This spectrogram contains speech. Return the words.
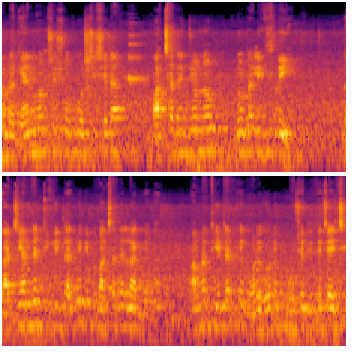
আমরা জ্ঞান মঞ্চে শো করছি। সেটা বাচ্চাদের জন্য টোটালি ফ্রি গার্জিয়ানদের টিকিট লাগবে কিন্তু বাচ্চাদের লাগবে না। আমরা থিয়েটারকে ঘরে ঘরে পৌঁছে দিতে চাইছি।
